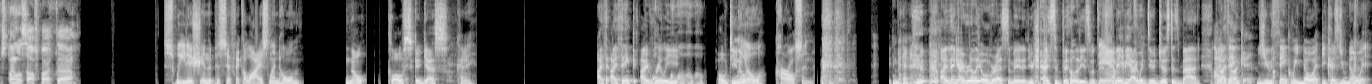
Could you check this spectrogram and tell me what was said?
was playing a little soft. But uh, Swedish in the Pacific. Elias Lindholm. No, close. Good guess. Okay. I th- I think I really. Oh, oh, oh, oh. Oh, do you know? it? Leo Carlsson. Man. I think I really overestimated your guys' abilities with this. Damn maybe it. I would do just as bad. But I, I thought- think you think we know it because you know it.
